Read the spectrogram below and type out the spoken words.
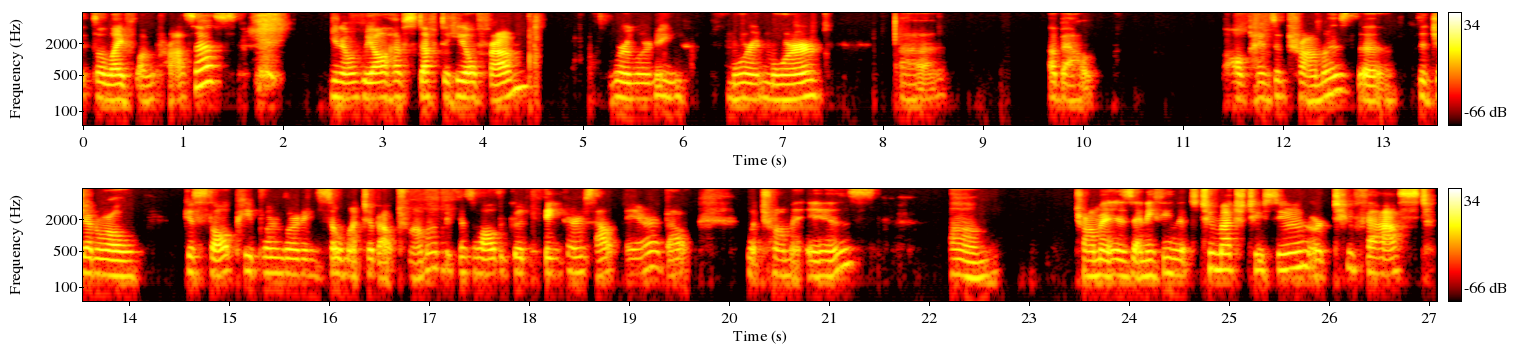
it's a lifelong process. You know, we all have stuff to heal from. We're learning more and more uh, about all kinds of traumas. The the general Gestalt people are learning so much about trauma because of all the good thinkers out there about what trauma is. Um, trauma is anything that's too much too soon or too fast.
